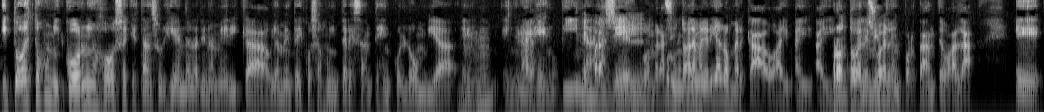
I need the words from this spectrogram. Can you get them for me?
Y todos estos unicornios, José, que están surgiendo en Latinoamérica, obviamente hay cosas muy interesantes en Colombia, en, Argentina, en Brasil en Brasil, en la mayoría de los mercados hay, hay, Pronto Venezuela. Importantes, ojalá. Eh,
